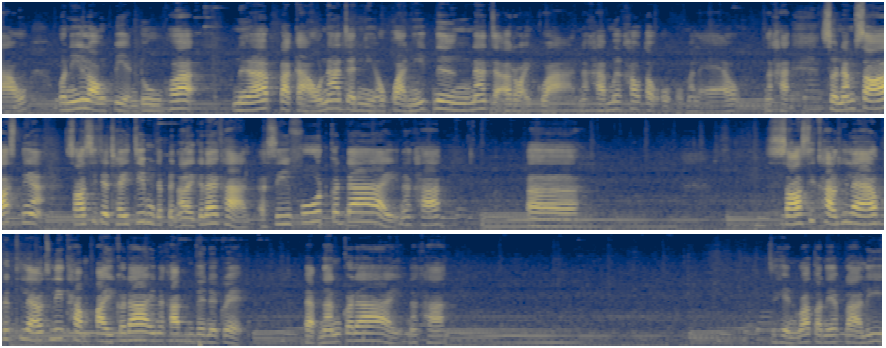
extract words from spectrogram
าว วันนี้ลองเปลี่ยนดูเพราะว่า เนื้อปลาเก๋าน่าจะเหนียวกว่านิดนึง น่าจะอร่อยกว่านะคะ เมื่อเข้าเตาอบออกมาแล้วนะคะ ส่วนน้ำซอสเนี่ยซอสที่จะใช้จิ้มจะเป็นอะไรก็ได้ค่ะซีฟู้ดก็ได้นะคะออซอสที่คราวที่แล้วคลิปที่แล้วที่ลี่ทำไปก็ได้นะคะ เป็นเวเนเกรตแบบนั้นก็ได้นะคะ จะเห็นว่าตอนนี้ปลาลี่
